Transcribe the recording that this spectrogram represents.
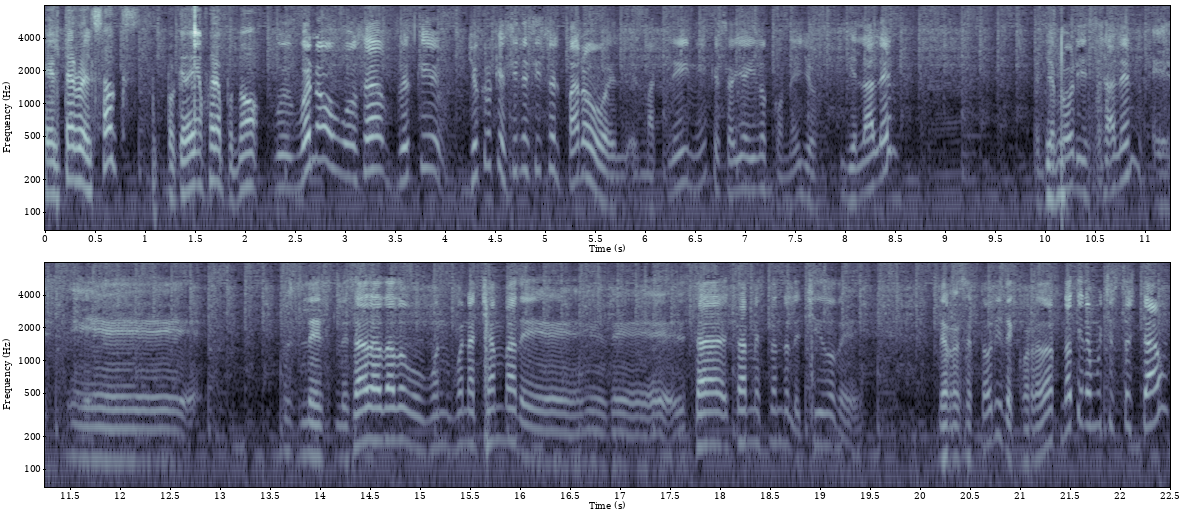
el Terrell Sox, porque de ahí afuera pues no. Pues bueno, o sea, es que yo creo que sí les hizo el paro el, el McLean, ¿eh? que se haya ido con ellos. Y el Allen, el de Allen, este pues les, les ha dado buena chamba de, está, está mezclándole chido de, de receptor y de corredor. No tiene muchos touchdowns,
